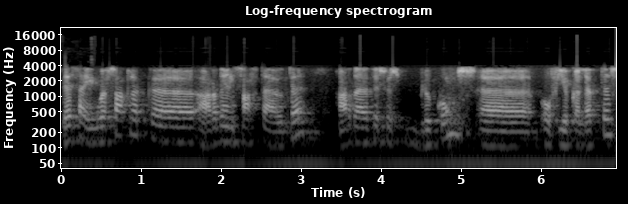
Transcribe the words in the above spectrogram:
Dis hy hoofsaaklik uh harde en sagte houte. Harde houte soos bloekoms uh of eucalyptus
